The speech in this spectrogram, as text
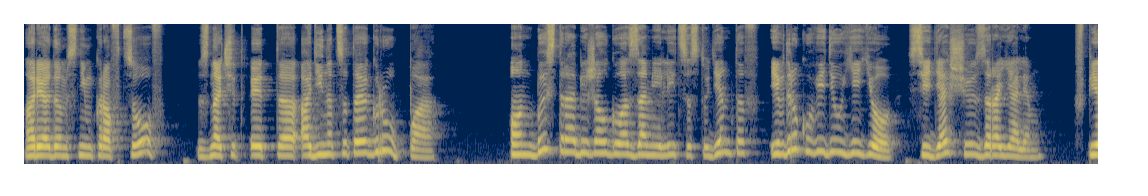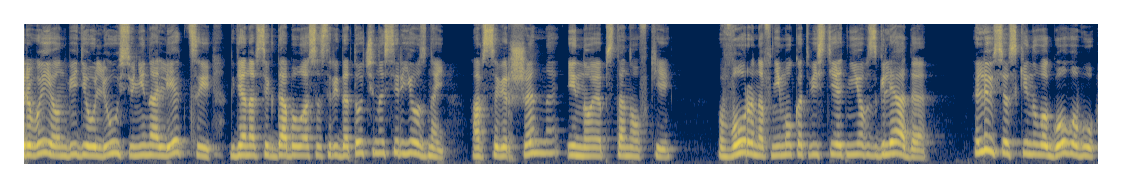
А рядом с ним Кравцов. Значит, это одиннадцатая группа. Он быстро обежал глазами лица студентов и вдруг увидел ее, сидящую за роялем. Впервые он видел Люсю не на лекции, где она всегда была сосредоточена серьезной, а в совершенно иной обстановке. Воронов не мог отвести от нее взгляда. Люся скинула голову,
